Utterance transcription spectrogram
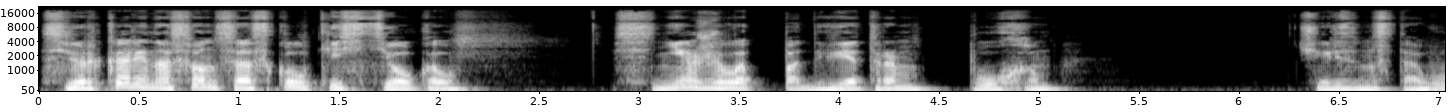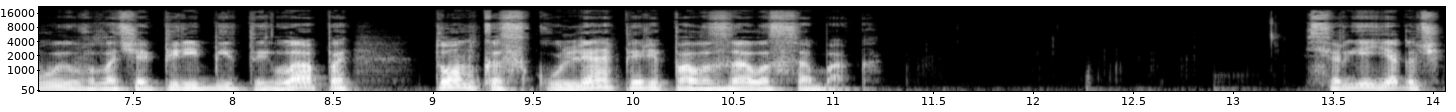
сверкали на солнце осколки стекол, снежило под ветром пухом. Через мостовую, волоча перебитые лапы, тонко скуля переползала собак. Сергей Яковлевич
